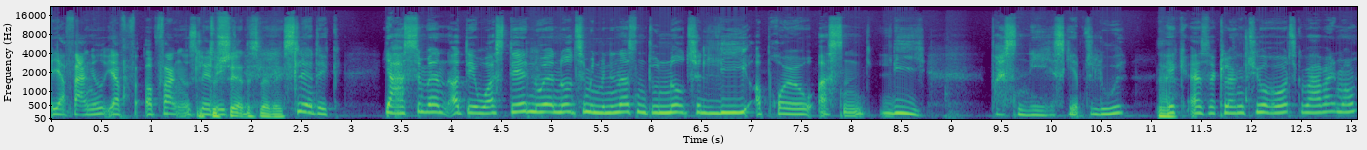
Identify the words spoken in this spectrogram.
jeg er fanget, jeg er opfanget slet Du ikke. ser det slet ikke. Slet ikke. Jeg har simpelthen, og det er jo også det, nu er jeg nødt til mine veninder, sådan, du er nødt til lige at prøve, og sådan lige, hvor jeg sådan, nej, jeg skal hjem til Louis. Ja. Ikke? Altså klokken 20 og 8 skal jeg arbejde i morgen.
